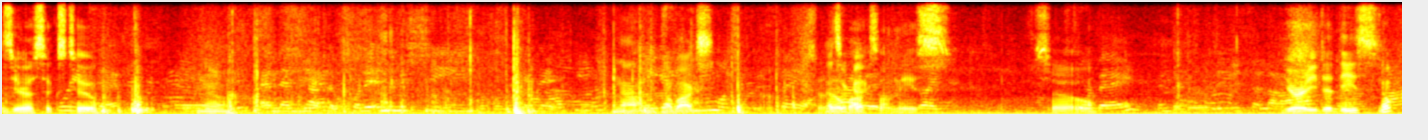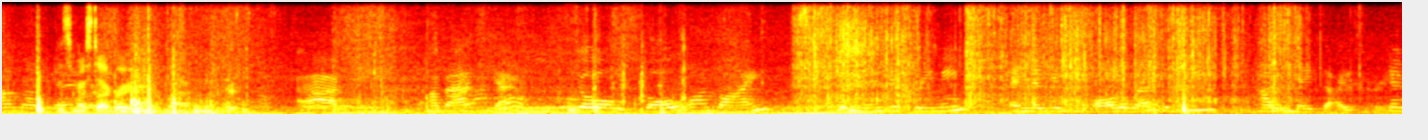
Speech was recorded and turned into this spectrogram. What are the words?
zero six two. No. And then you have to put it in the machine. No, no box. So That's no okay. box on these. So you already did these? Nope. This is my stock right here. my bags, yes. So go online to Ninja Creami, and they'll give you all the recipes how to make the ice cream.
